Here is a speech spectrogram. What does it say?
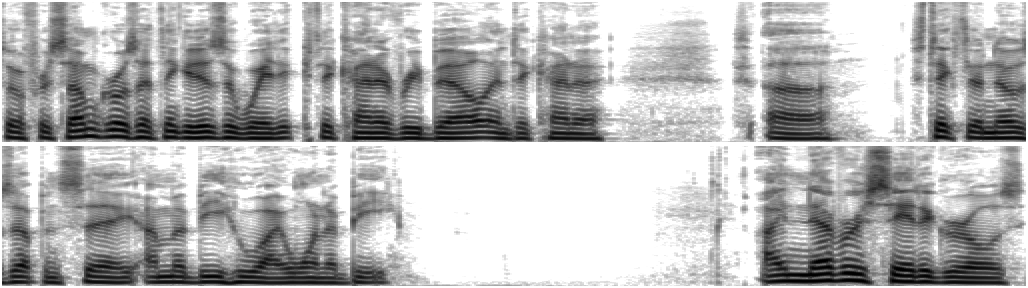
So for some girls, I think it is a way to, to kind of rebel and to kind of uh, stick their nose up and say, "I'm gonna be who I want to be." I never say to girls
